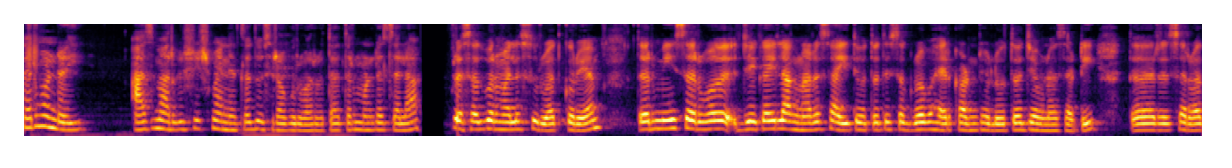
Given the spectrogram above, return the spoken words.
तर मंडळी आज मार्गशीर्ष महिन्यातला दुसरा गुरुवार होता. तर म्हटलं चला प्रसाद बनवायला सुरुवात करूया. तर मी सर्व जे काही लागणारं साहित्य होतं ते सगळं बाहेर काढून ठेवलं होतं जेवणासाठी. तर सर्वात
